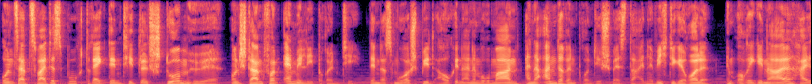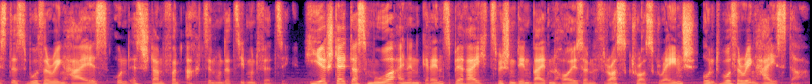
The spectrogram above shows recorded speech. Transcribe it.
Unser zweites Buch trägt den Titel Sturmhöhe und stammt von Emily Bronte, denn das Moor spielt auch in einem Roman einer anderen Bronte-Schwester eine wichtige Rolle. Im Original heißt es Wuthering Heights und es stammt von 1847. Hier stellt das Moor einen Grenzbereich zwischen den beiden Häusern Thrushcross Grange und Wuthering Heights dar.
